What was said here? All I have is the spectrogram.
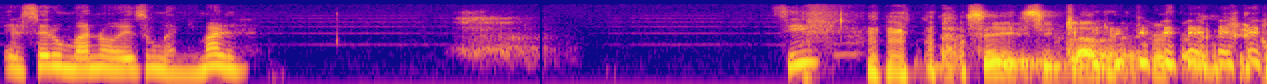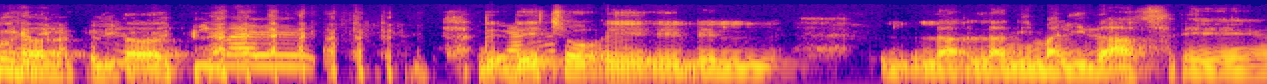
El ser humano es un animal. ¿Sí? Sí, sí, claro. un animal político. De, hecho, eh, la, animalidad eh,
